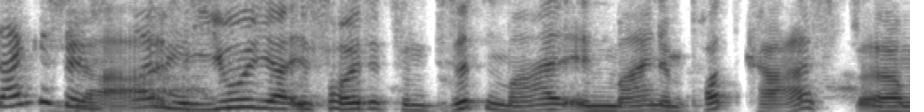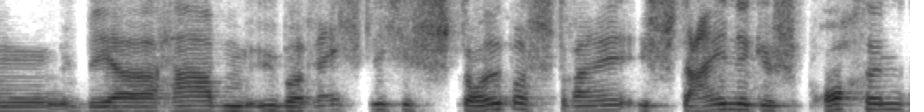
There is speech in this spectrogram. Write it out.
danke schön. Ja, die Julia ist heute zum dritten Mal in meinem Podcast. Ähm, wir haben über rechtliche Stolpersteine gesprochen.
